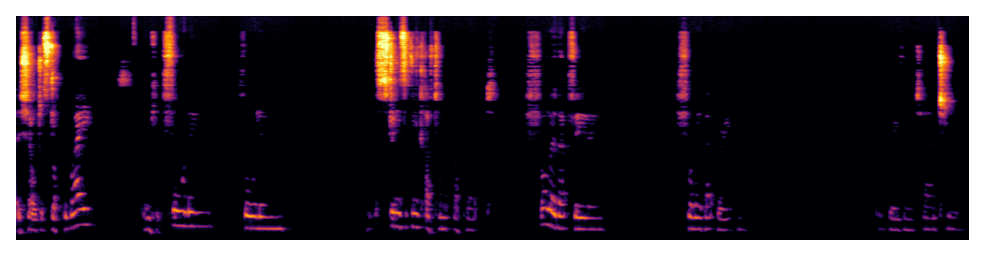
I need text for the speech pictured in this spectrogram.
The shoulders drop away and keep falling, falling, like the strings have been cut on a puppet. Follow that feeling. Follow that breathing. The breathing turn to normal.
